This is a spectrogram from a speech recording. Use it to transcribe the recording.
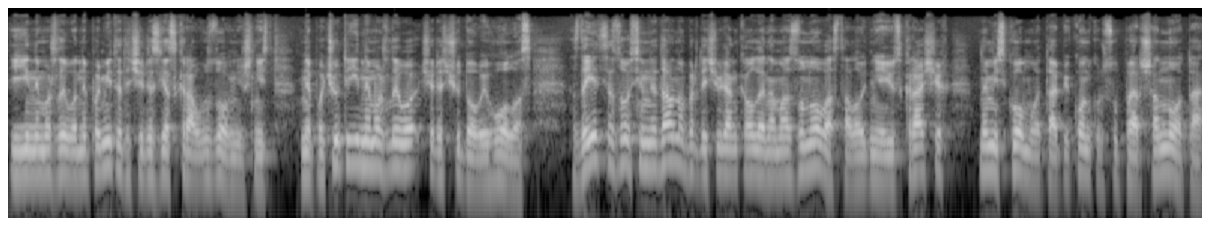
Її неможливо не помітити через яскраву зовнішність, не почути її неможливо через чудовий голос. Здається, зовсім недавно бердичівлянка Олена Мазунова стала однією з кращих на міському етапі конкурсу Перша нота.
